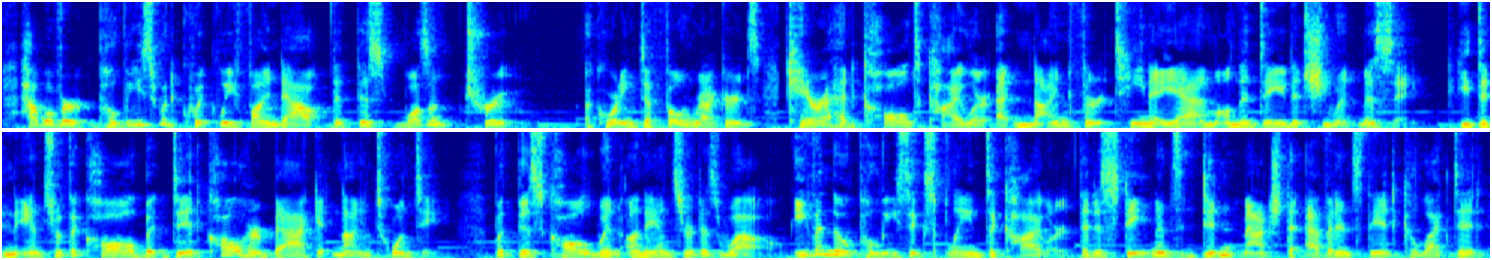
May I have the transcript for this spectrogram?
However, police would quickly find out that this wasn't true. According to phone records, Kara had called Kylr at 9.13 a.m. on the day that she went missing. He didn't answer the call, but did call her back at 9.20 but this call went unanswered as well. Even though police explained to Kylr that his statements didn't match the evidence they had collected,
